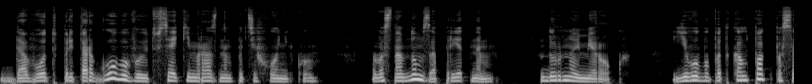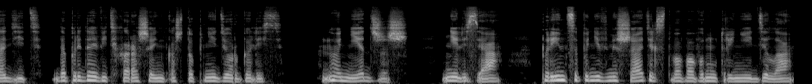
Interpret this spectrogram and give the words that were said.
Да вот приторговывают всяким разным потихоньку. В основном запретным. Дурной мирок. Его бы под колпак посадить, да придавить хорошенько, чтоб не дергались. Но нет же ж, нельзя. Принципы невмешательства во внутренние дела.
